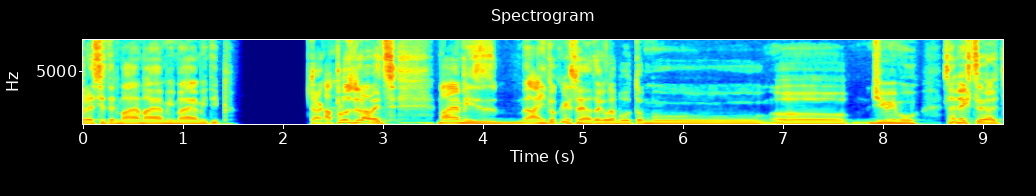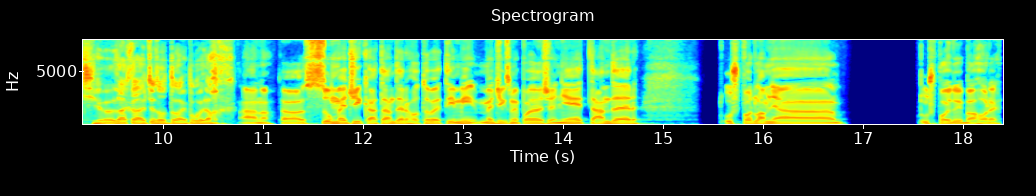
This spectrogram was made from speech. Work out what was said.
Presne ten Miami, Miami typ. Tak. A plus druhá vec, Miami ani to nesmia tak, lebo tomu uh, Jimmymu sa nechce dať zakladať, čo som to aj povedal. Áno. Uh, sú Magic a Thunder hotové týmy. Magic sme povedali, že nie. Thunder už podľa mňa už pôjdu iba hore.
